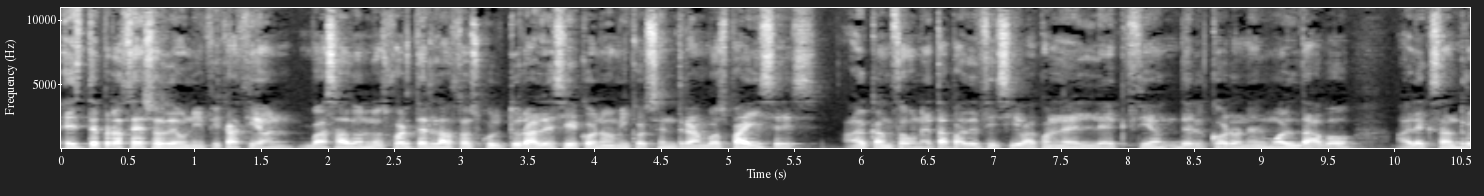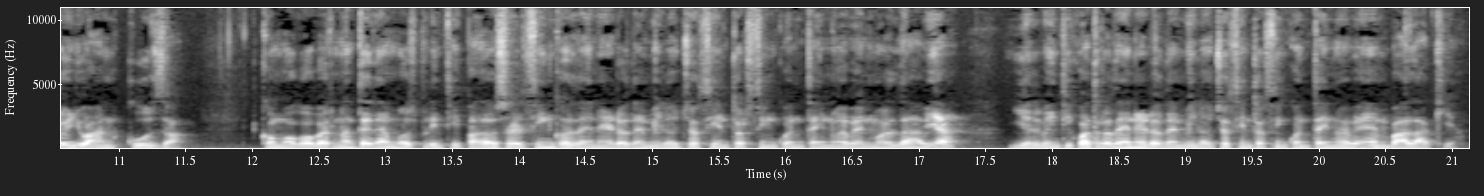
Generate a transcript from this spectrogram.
Este proceso de unificación, basado en los fuertes lazos culturales y económicos entre ambos países, alcanzó una etapa decisiva con la elección del coronel moldavo Alexandru Ioan Cuza como gobernante de ambos principados el 5 de enero de 1859 en Moldavia y el 24 de enero de 1859 en Valaquia.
